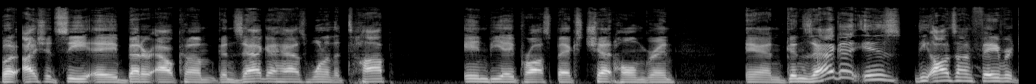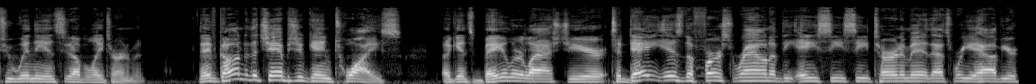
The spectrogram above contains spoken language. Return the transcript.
but I should see a better outcome. Gonzaga has one of the top NBA prospects, Chet Holmgren, and Gonzaga is the odds on favorite to win the NCAA tournament. They've gone to the championship game twice against Baylor last year. Today is the first round of the ACC tournament. That's where you have your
